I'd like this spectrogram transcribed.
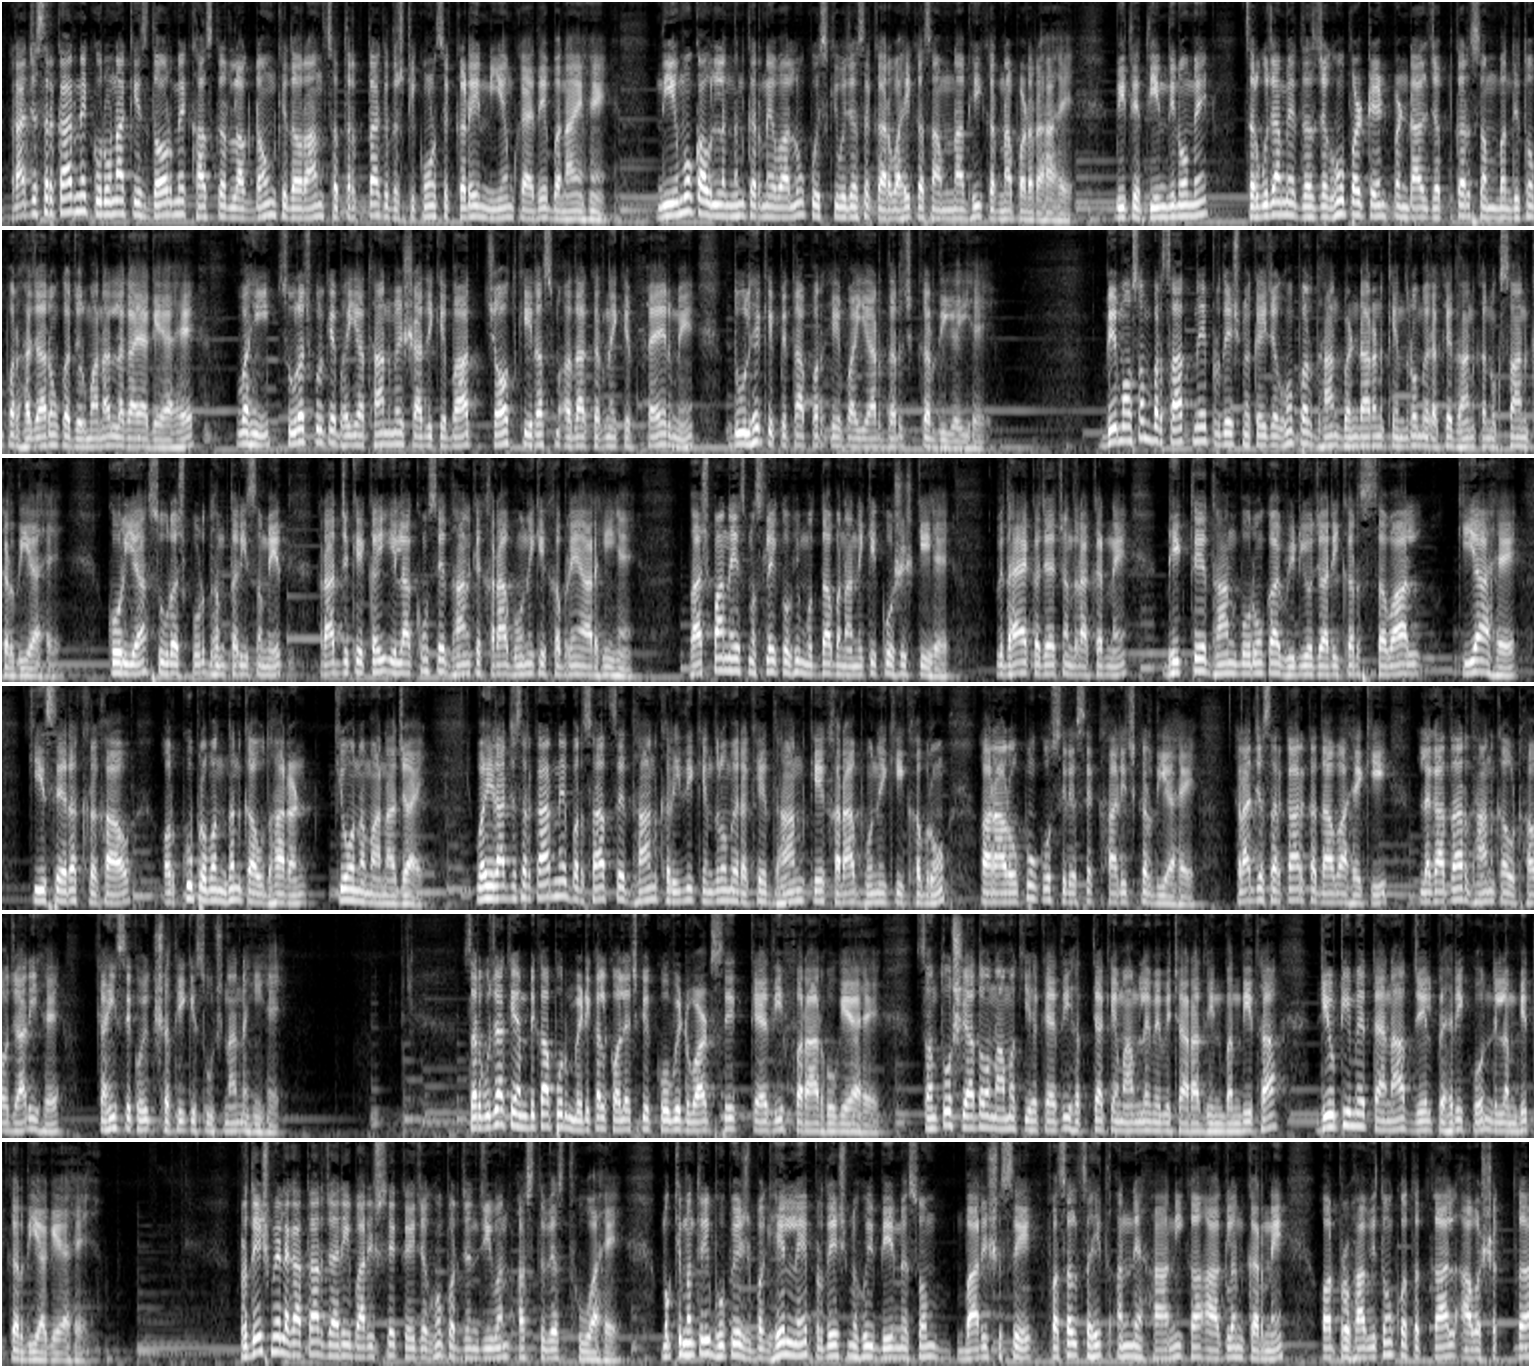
राज्य सरकार ने कोरोना के इस दौर में खासकर लॉकडाउन के दौरान सतर्कता के दृष्टिकोण से कड़े नियम कायदे बनाए हैं। नियमों का उल्लंघन करने वालों को इसकी वजह से कार्रवाई का सामना भी करना पड़ रहा है। बीते तीन दिनों में सरगुजा में दस जगहों पर टेंट पंडाल जब्त कर संबंधितों पर हज़ारों का जुर्माना लगाया गया है। वहीं सूरजपुर के भैया थान में शादी के बाद चौथ की रस्म अदा करने के फैर में दूल्हे के पिता पर एफआईआर दर्ज कर दी गई है। बेमौसम बरसात ने प्रदेश में कई जगहों पर धान भंडारण केंद्रों में रखे धान का नुकसान कर दिया है। कोरिया, सूरजपुर, धमतरी समेत राज्य के कई इलाकों से धान के खराब होने की खबरें आ रही हैं। भाजपा ने इस मसले को भी मुद्दा बनाने की कोशिश की है। विधायक अजय चंद्राकर ने भीगते धान बोरों का वीडियो जारी कर सवाल किया है कि इसे रख रखाव और कुप्रबंधन का उदाहरण क्यों न माना जाए। वहीं राज्य सरकार ने बरसात से धान खरीदी केंद्रों में रखे धान के खराब होने की खबरों और आरोपों को सिरे से खारिज कर दिया है। राज्य सरकार का दावा है कि लगातार धान का उठाव जारी है, कहीं से कोई क्षति की सूचना नहीं है। सरगुजा के अंबिकापुर मेडिकल कॉलेज के कोविड वार्ड से कैदी फरार हो गया है। संतोष यादव नामक यह कैदी हत्या के मामले में विचाराधीन बंदी था। ड्यूटी में तैनात जेल प्रहरी को निलंबित कर दिया गया है। प्रदेश में लगातार जारी बारिश से कई जगहों पर जनजीवन अस्त व्यस्त हुआ है। मुख्यमंत्री भूपेश बघेल ने प्रदेश में हुई बेमौसम बारिश से फ़सल सहित अन्य हानि का आकलन करने और प्रभावितों को तत्काल आवश्यकता,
